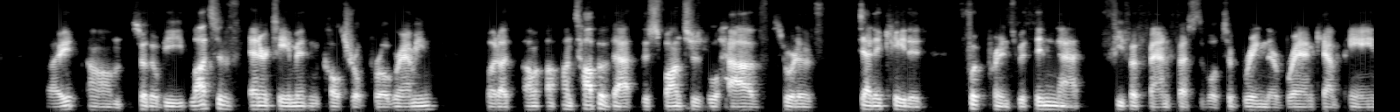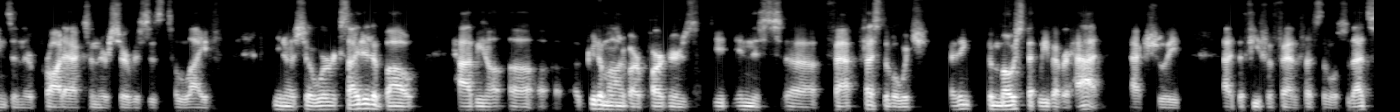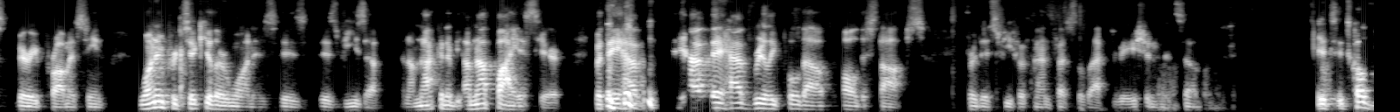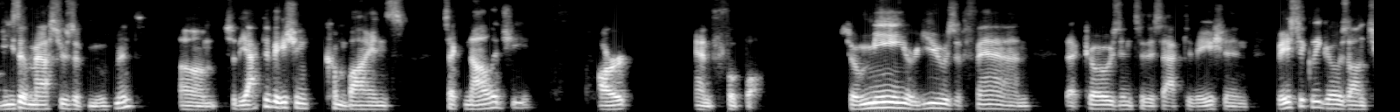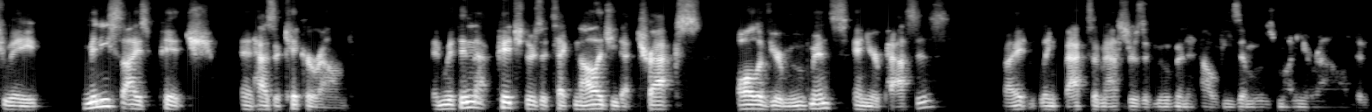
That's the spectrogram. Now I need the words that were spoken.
right? Um, so there'll be lots of entertainment and cultural programming. But uh, on top of that, the sponsors will have sort of dedicated footprints within that FIFA Fan Festival to bring their brand campaigns and their products and their services to life. You know, so we're excited about having a, a, a good amount of our partners in, in this uh, festival, which I think the most that we've ever had actually at the FIFA Fan Festival. So that's very promising. One in particular, one is is is Visa, and I'm not going to be I'm not biased here, but they have, they have they have really pulled out all the stops for this FIFA Fan Festival activation. It's um, it's it's called Visa Masters of Movement. Um, so the activation combines technology, art, and football. So me or you as a fan that goes into this activation basically goes onto a mini-sized pitch and it has a kick around. And within that pitch, there's a technology that tracks all of your movements and your passes, right? Link back to Masters of Movement and how Visa moves money around and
